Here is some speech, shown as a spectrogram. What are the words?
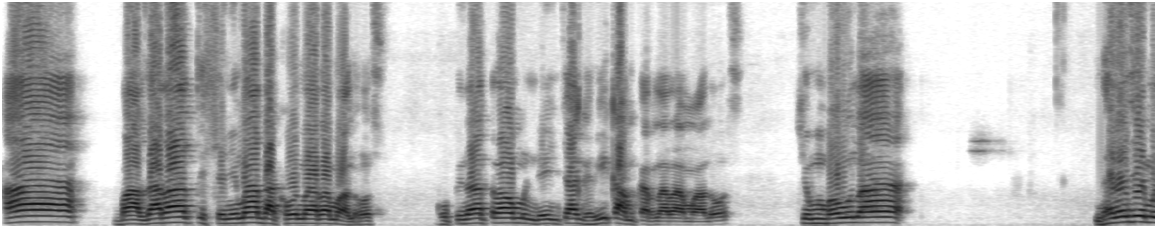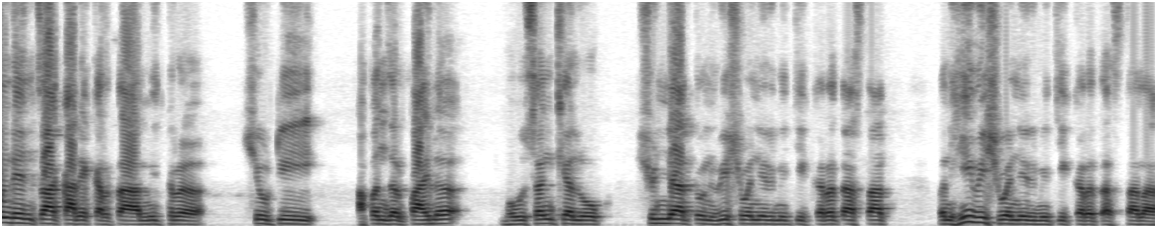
हा बाजारात सिनेमा दाखवणारा माणूस गोपीनाथराव मुंडेंच्या घरी काम करणारा माणूस किंबहुना धनंजय मुंडेंचा कार्यकर्ता मित्र शेवटी आपण जर पाहिलं बहुसंख्य लोक शून्यातून विश्वनिर्मिती करत असतात. पण ही विश्वनिर्मिती करत असताना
